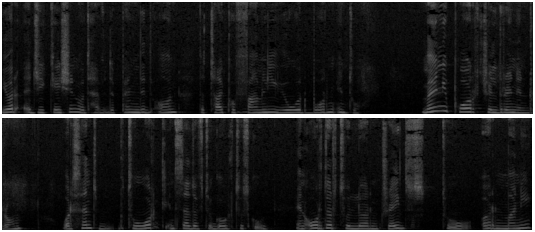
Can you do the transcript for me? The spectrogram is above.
your education would have depended on the type of family you were born into. Many poor children in Rome were sent to work instead of to go to school in order to learn trades to earn money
